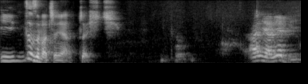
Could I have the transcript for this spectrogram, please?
i do zobaczenia. Cześć. Ania, nie bij.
